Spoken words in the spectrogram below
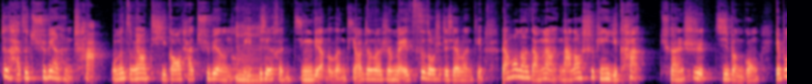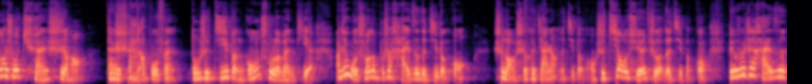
这个孩子区变很差，我们怎么样提高他区变的能力？这些很经典的问题啊，真的是每次都是这些问题。然后呢，咱们俩拿到视频一看，全是基本功，也不能说全是哈，但是大部分都是基本功出了问题。而且我说的不是孩子的基本功，是老师和家长的基本功，是教学者的基本功。比如说这个孩子。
